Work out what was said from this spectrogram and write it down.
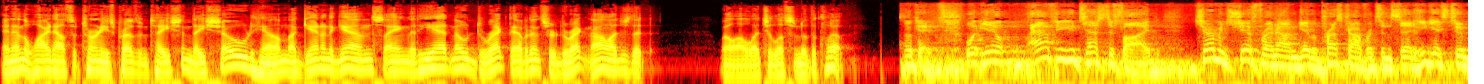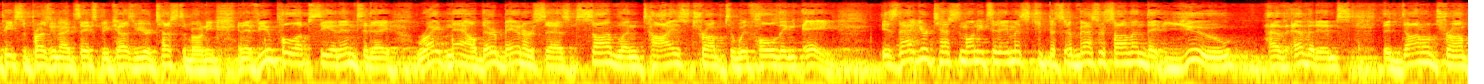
And in the White House attorney's presentation, they showed him again and again saying that he had no direct evidence or direct knowledge that, well, I'll let you listen to the clip. Okay. Well, you know, after you testified, Chairman Schiff ran out and gave a press conference and said he gets to impeach the President of the United States because of your testimony. And if you pull up CNN today, right now, their banner says Sondland ties Trump to withholding aid. Is that your testimony today, Mr. Ambassador Sondland, that you have evidence that Donald Trump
